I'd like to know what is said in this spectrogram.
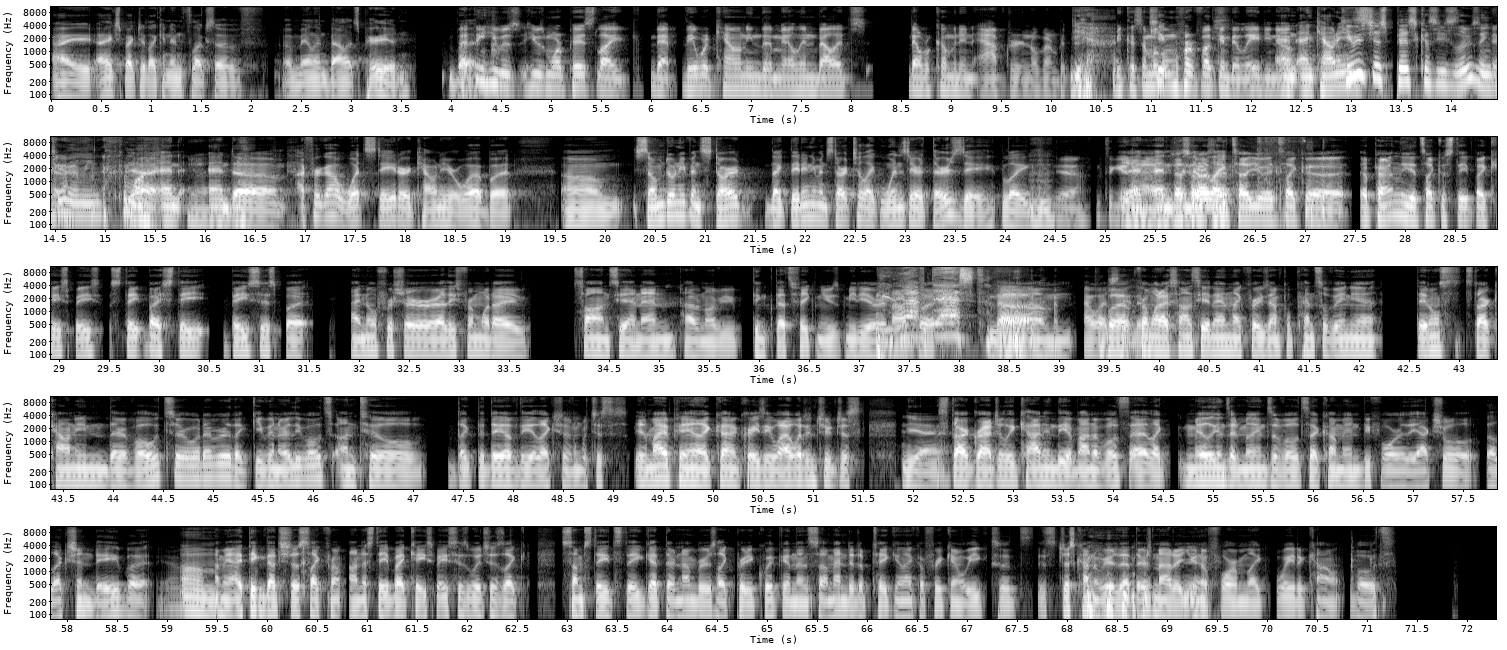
I I expected like an influx of of mail-in ballots. Period. But I think he was he was more pissed like that they were counting the mail-in ballots that were coming in after November 3rd. yeah, because some of them were fucking delayed. You know, and and counties. He was just pissed because he's losing too. I mean, come yeah, on. and Yeah. and um, I forgot what state or county or what, but um, some don't even start like they didn't even start till like Wednesday or Thursday. Like, Mhm. yeah, to get Yeah, And- and, and- that's and what I was like- gonna tell you. It's like a apparently it's like a state by case base, state by state basis. But I know for sure, or at least from what I saw on CNN, I don't know if you think that's fake news media or not, but no, um, I but CNN. from what I saw on CNN, like for example, Pennsylvania, they don't start counting their votes or whatever, like even early votes, until like the day of the election, which is, in my opinion, like kind of crazy. Why wouldn't you just yeah, start gradually counting the amount of votes that like millions and millions of votes that come in before the actual election day? But. Um, I mean, I think that's just like from on a state by case basis, which is like some states they get their numbers like pretty quick, and then some ended up taking like a freaking week. So it's it's just kind of weird that there's not a Yeah. uniform like way to count votes.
